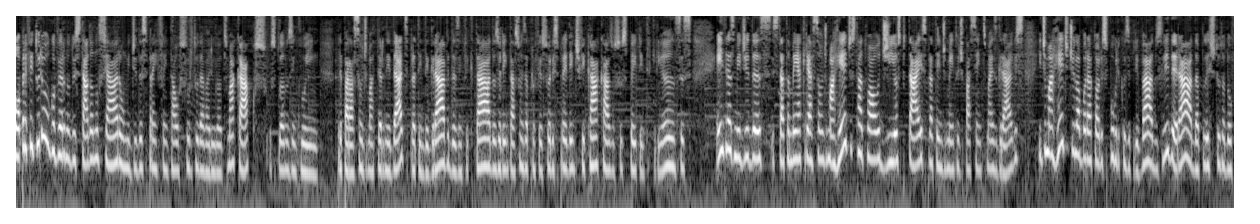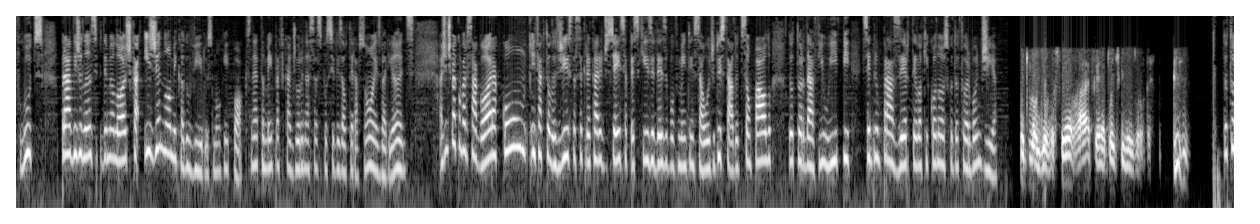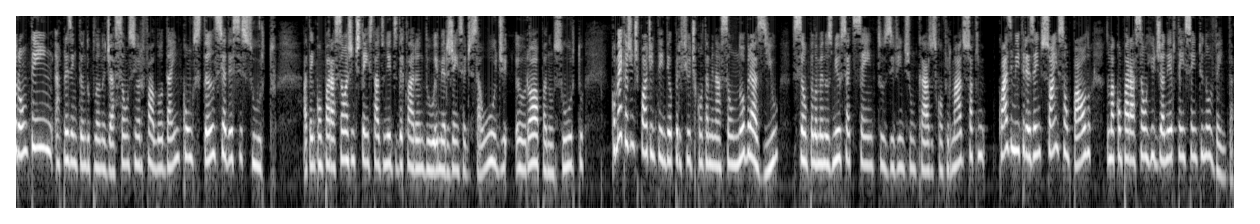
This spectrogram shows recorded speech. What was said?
Bom, a Prefeitura e o governo do estado anunciaram medidas para enfrentar o surto da varíola dos macacos. Os planos incluem preparação de maternidades para atender grávidas, infectadas, orientações a professores para identificar caso suspeito entre crianças, entre as medidas está também a criação de uma rede estadual de hospitais para atendimento de pacientes mais graves e de uma rede de laboratórios públicos e privados liderada pelo Instituto Adolfo Lutz para a vigilância epidemiológica e genômica do vírus monkeypox, né? Também para ficar de olho nessas possíveis alterações, variantes. A gente vai conversar agora com o infectologista, secretário de Ciência, Pesquisa e Desenvolvimento em Saúde do Estado de São Paulo, doutor Davi Uip. Sempre um prazer tê-lo aqui conosco, doutor. Bom dia. Muito bom dia a você, Rafa, e a todos que nos ouvem. Doutor, ontem, apresentando o plano de ação, o senhor falou da inconstância desse surto. Até em comparação, a gente tem Estados Unidos declarando emergência de saúde, Europa num surto. Como é que a gente pode entender o perfil de contaminação no Brasil? São pelo menos 1.721 casos confirmados, só que quase 1.300 só em São Paulo. Numa comparação, Rio de Janeiro tem 190.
